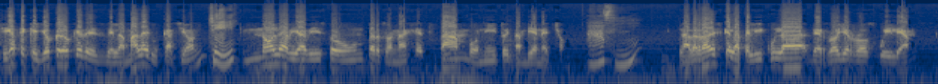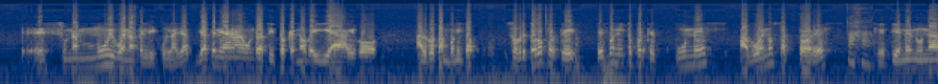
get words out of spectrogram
Fíjate que yo creo que desde la mala educación sí. no le había visto un personaje tan bonito y tan bien hecho. Ah, sí. La verdad es que la película de Roger Ross Williams es una muy buena película. Ya, ya tenía un ratito que no veía algo, algo tan bonito, sobre todo porque es bonito porque unes a buenos actores que tienen una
